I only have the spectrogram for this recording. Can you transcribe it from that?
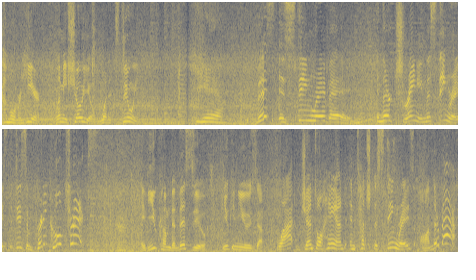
come over here. Let me show you what it's doing. Yeah, this is Stingray Bay. And they're training the stingrays to do some pretty cool tricks. If you come to this zoo, you can use a flat, gentle hand and touch the stingrays on their back.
